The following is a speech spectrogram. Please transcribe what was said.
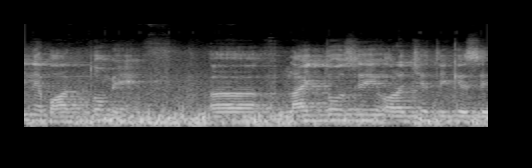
इन इबादतों में लायकतों से और अच्छे तरीके से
